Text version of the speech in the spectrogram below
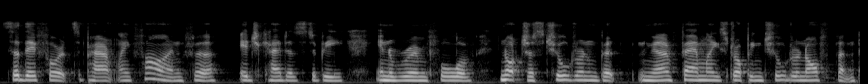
So therefore it's apparently fine for educators to be in a room full of not just children but you know families dropping children off and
